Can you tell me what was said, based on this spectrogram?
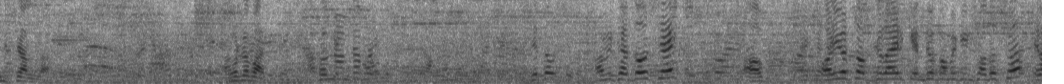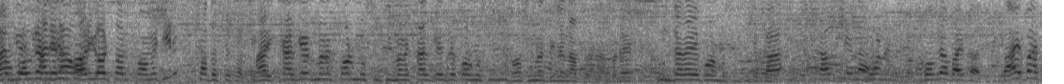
ইনশাল্লাহ ধন্যবাদ। আমি ফেরদৌস শেখ অরিয়র্স অফ জুলাইয়ের কেন্দ্রীয় কমিটির সদস্য এবং বগুড়া জেলা অরিয়র্স অফ কমিটির সদস্য সচিব। ভাই কালকের মানে কর্মসূচি মানে কালকের যে কর্মসূচির ঘোষণা দিলেন আপনারা মানে কোন জায়গায় এই কর্মসূচিটা কালকে না বগুড়া বাইপাস বাইপাস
